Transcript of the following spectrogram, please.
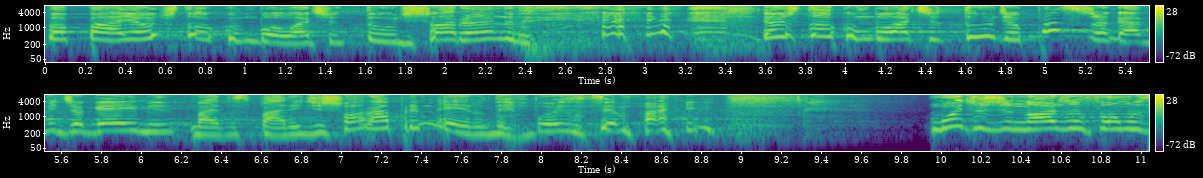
Papai, eu estou com boa atitude, chorando. eu estou com boa atitude, eu posso jogar videogame? Mas pare de chorar primeiro, depois você vai. Muitos de nós não fomos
